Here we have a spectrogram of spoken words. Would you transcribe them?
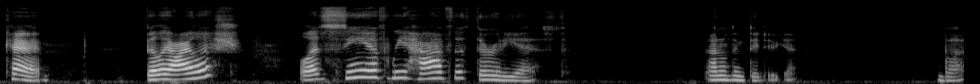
Okay. Billie Eilish. Let's see if we have the 30th. I don't think they do yet. But.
